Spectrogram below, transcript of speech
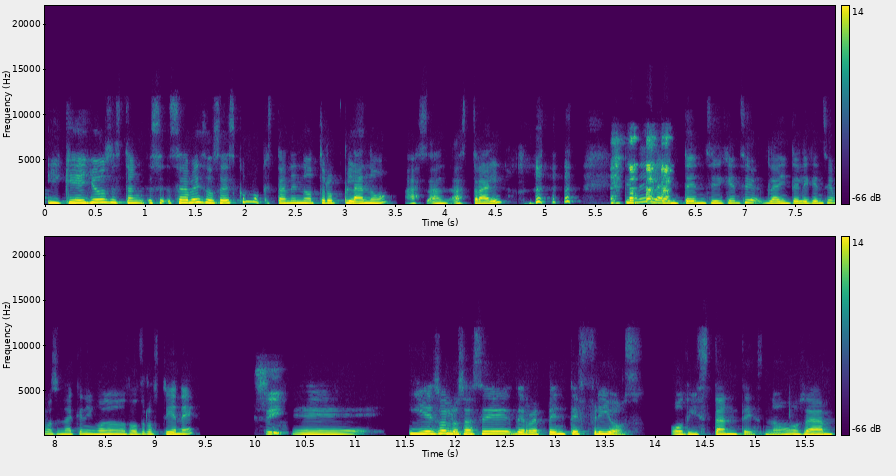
Y que ellos están, ¿sabes? O sea, es como que están en otro plano astral. Tienen la inteligencia, la inteligencia emocional que ninguno de nosotros tiene. Sí. Eh, y eso los hace de repente fríos, o distantes, ¿no? O sea,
